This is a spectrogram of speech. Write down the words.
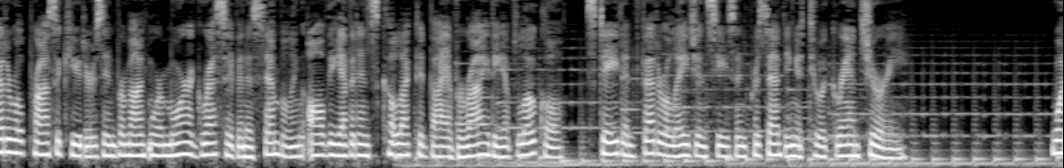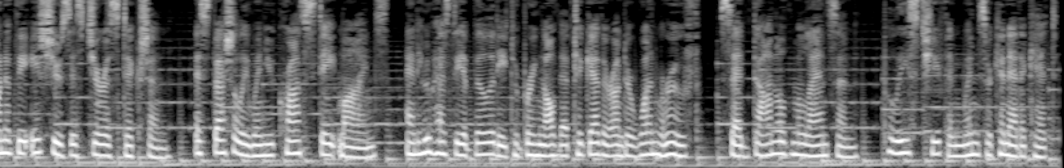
federal prosecutors in Vermont were more aggressive in assembling all the evidence collected by a variety of local, state and federal agencies and presenting it to a grand jury. One of the issues is jurisdiction especially when you cross state lines, and who has the ability to bring all that together under one roof, said Donald Melanson, police chief in Windsor, Connecticut,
